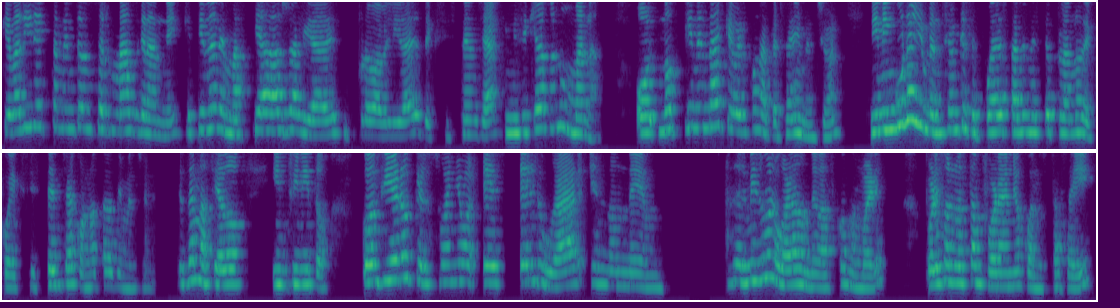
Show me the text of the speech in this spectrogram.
que va directamente a un ser más grande, que tiene demasiadas realidades y probabilidades de existencia que ni siquiera son humanas o no tienen nada que ver con la tercera dimensión, ni ninguna dimensión que se pueda estar en este plano de coexistencia con otras dimensiones. Es demasiado infinito. Considero que el sueño es el lugar en donde, es el mismo lugar a donde vas cuando mueres, por eso no es tan foráneo cuando estás ahí,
